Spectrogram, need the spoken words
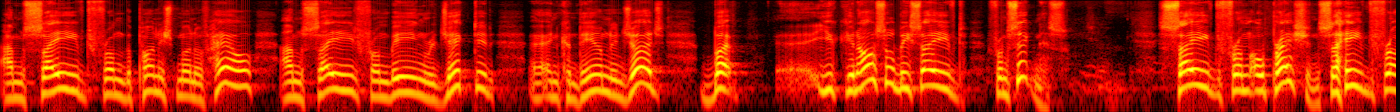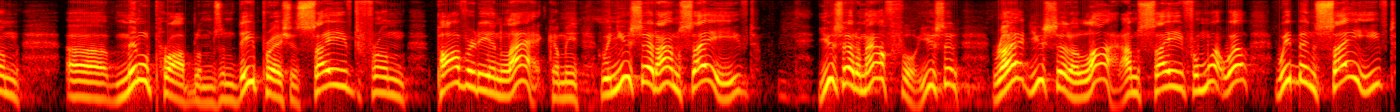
I'm saved from the punishment of hell. I'm saved from being rejected and condemned and judged. But uh, you can also be saved from sickness, saved from oppression, saved from uh, mental problems and depression, saved from poverty and lack. I mean, when you said, I'm saved, you said a mouthful. You said, right? You said a lot. I'm saved from what? Well, we've been saved,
